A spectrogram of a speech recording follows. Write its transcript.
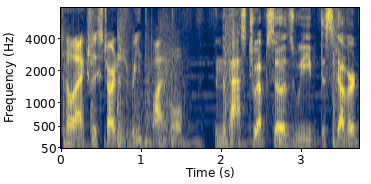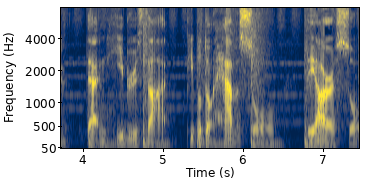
till I actually started to read the Bible. In the past two episodes, we've discovered that in Hebrew thought, people don't have a soul, they are a soul,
